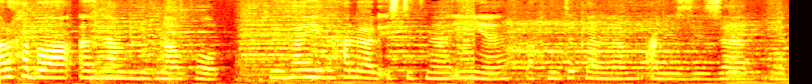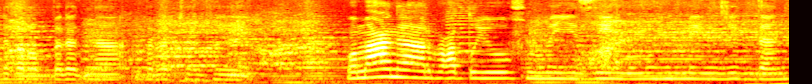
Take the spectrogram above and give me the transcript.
مرحبا أهلا بلبنان بوت في هاي الحلقة الاستثنائية رح نتكلم عن الزلزال يلي ضرب بلدنا بلد تركيا. ومعنا أربعة ضيوف مميزين ومهمين جدا.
